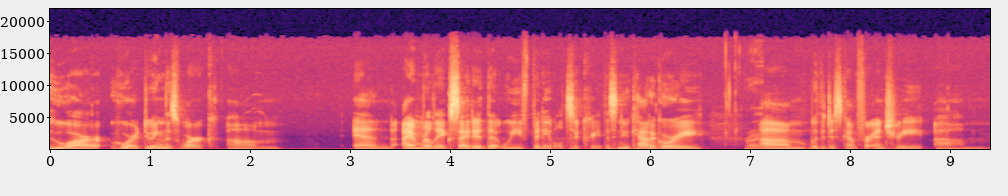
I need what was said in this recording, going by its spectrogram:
who are who are doing this work um, and i'm really excited that we've been able to create this new category Right. um, with a discount for entry um,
